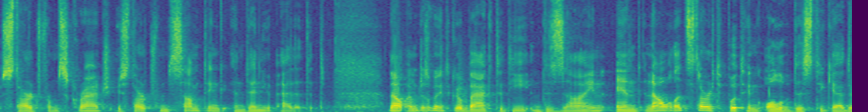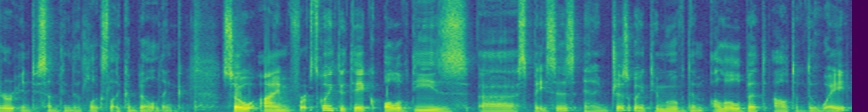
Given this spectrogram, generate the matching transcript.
start from scratch, you start from something and then you edit it. Now I'm just going to go back to the design and now let's start putting all of this together into something that looks like a building. So I'm first going to take all of these uh, spaces and I'm just going to move them a little bit out of the way.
